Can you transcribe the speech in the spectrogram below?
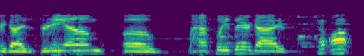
Okay, guys. 3 a.m. Uh, halfway there, guys. Shut up.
